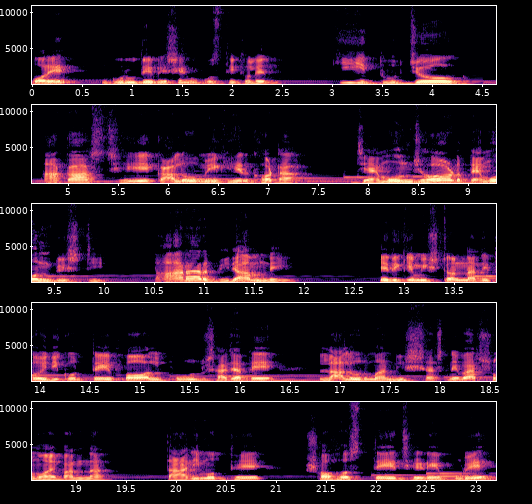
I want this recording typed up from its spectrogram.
পরে গুরুদেব এসে উপস্থিত হলেন। কি দুর্যোগ! আকাশ ছেয়ে কালো মেঘের ঘটা। যেমন ঝড়, তেমন বৃষ্টি। তার আর বিরাম নেই। এদিকে মিষ্টন্নাদি তৈরি করতে, ফল, ফুল সাজাতে, লালুর মা নিঃশ্বাস নেবার সময় পান না। তারই মধ্যে সহস্তে ঝেড়ে ফুড়ে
